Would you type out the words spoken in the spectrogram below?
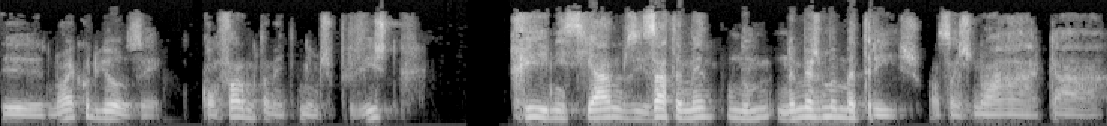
eh, não é curioso, é conforme também tínhamos previsto, reiniciámos exatamente no- na mesma matriz. Ou seja, não há cá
